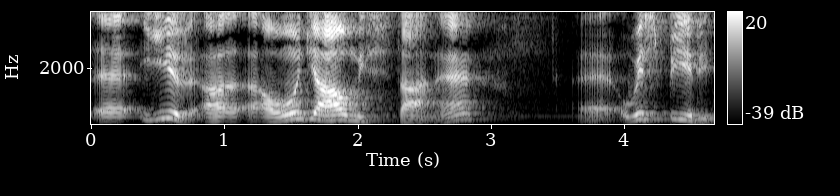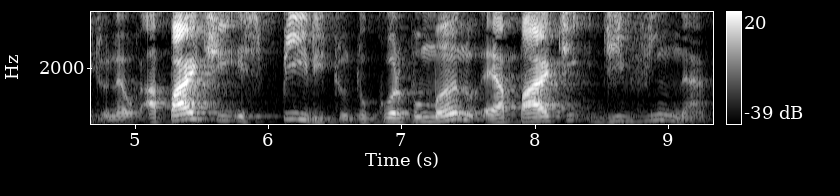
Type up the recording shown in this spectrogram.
é, ir aonde a, a alma está, né? É, o espírito, né? A parte espírito do corpo humano é a parte divina.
